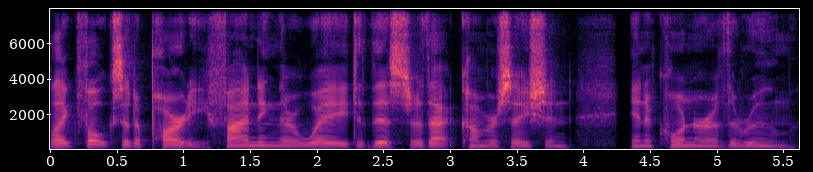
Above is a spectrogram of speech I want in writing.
like folks at a party finding their way to this or that conversation in a corner of the room.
